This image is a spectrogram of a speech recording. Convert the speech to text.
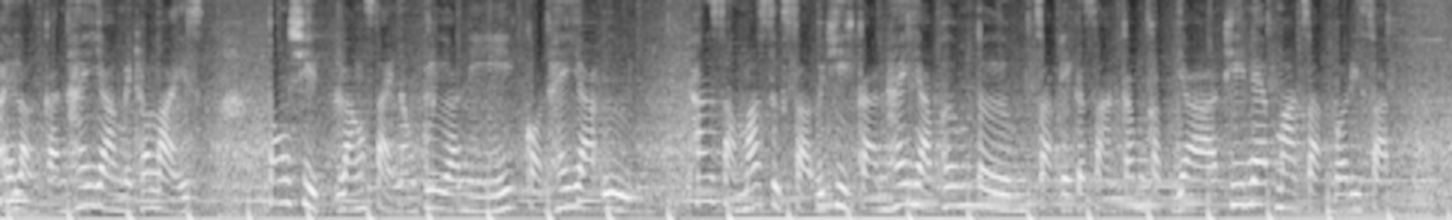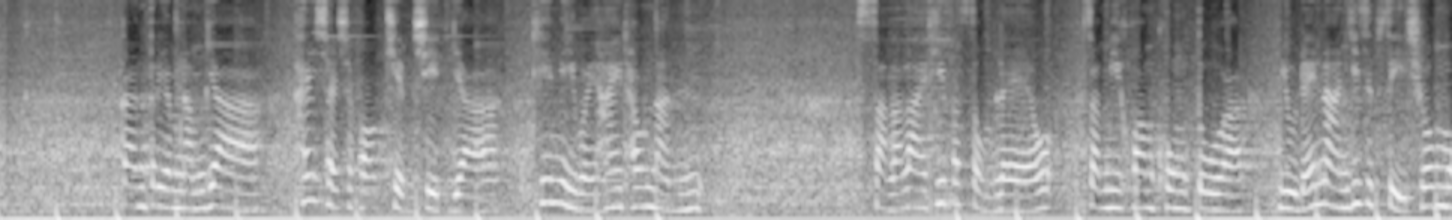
ภายหลังการให้ยาเมทัลไลซ์ต้องฉีดล้างสายน้ำเกลือนี้ก่อนให้ยาอื่นามารถศึกษาวิธีการให้ยาเพิ่มเติม จากเอกสารกำกับยาที่แนบมาจากบริษัท การเตรียมน้ำยาให้ใช้เฉพาะเข็มฉีดยาที่มีไว้ให้เท่านั้น สารละลายที่ผสมแล้วจะมีความคงตัวอยู่ได้นาน 24 ชั่วโม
